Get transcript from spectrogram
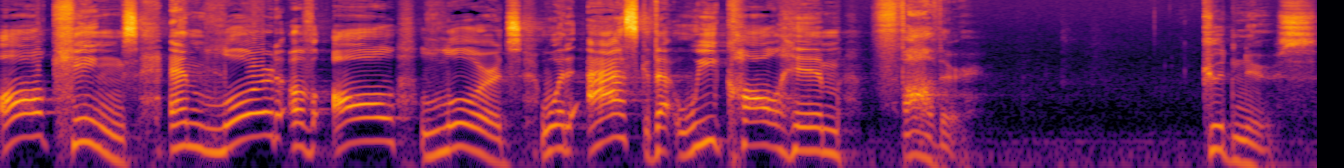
all kings and Lord of all lords would ask that we call him Father. Good news.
